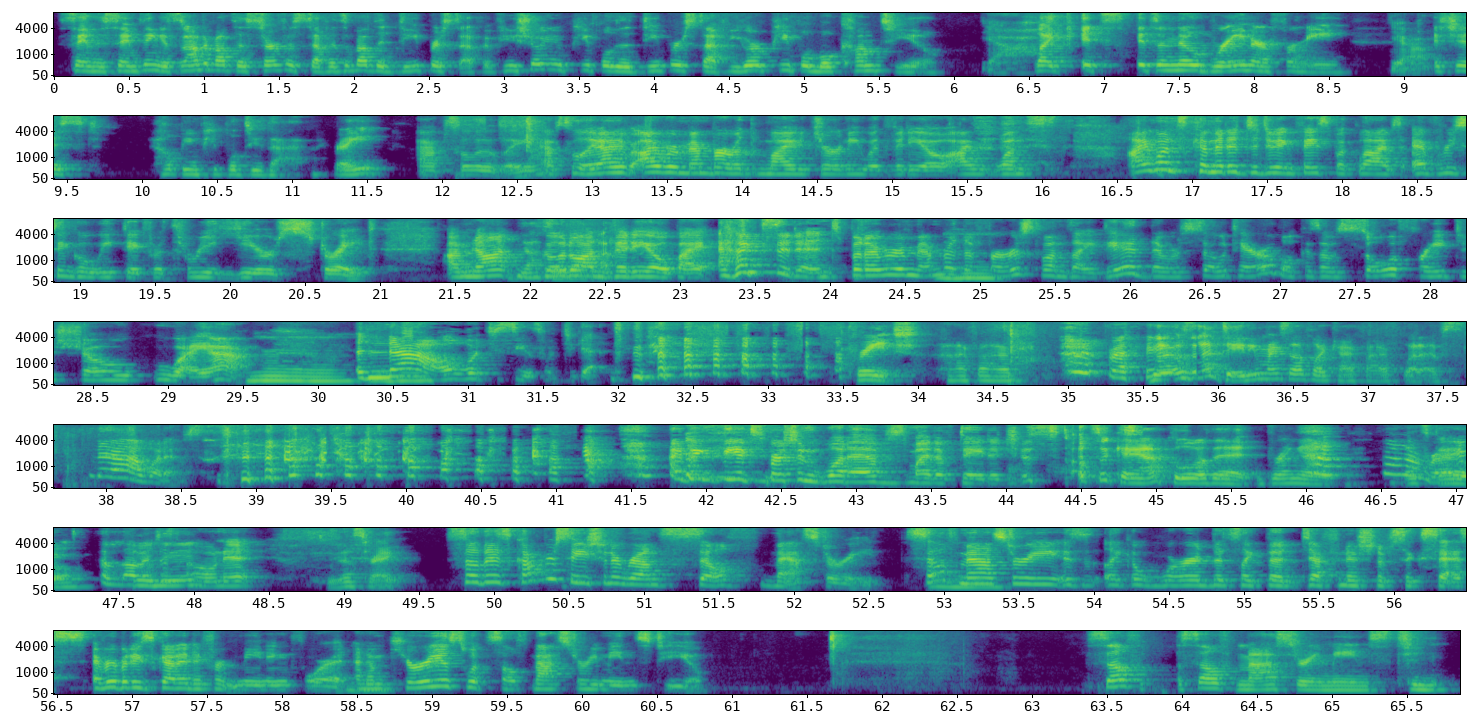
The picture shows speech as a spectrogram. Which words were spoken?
saying the same thing. It's not about the surface stuff, it's about the deeper stuff. If you show your people the deeper stuff, your people will come to you. Yeah. Like it's it's a no-brainer for me. Yeah. It's just helping people do that, right? Absolutely. Absolutely. I, I remember my journey with video. I once I once committed to doing Facebook Lives every single weekday for three years straight. I'm not That's good on video by accident, but I remember mm-hmm. the first ones I did, they were so terrible because I was so afraid to show who I am. Mm-hmm. And now what you see is what you get. Great. High five. Right. Now, was that dating myself like high five? Whatevs. Nah, whatevs. I think the expression whatevs might have dated just. It's okay. I'm cool with it. Bring it. Let's right? Go. I love mm-hmm. it. Just mm-hmm. own it. That's right. So this conversation around self-mastery. Self-mastery mm-hmm. is like a word that's like the definition of success. Everybody's got a different meaning for it. Mm-hmm. And I'm mm-hmm. curious what self-mastery means to you. Self self-mastery means to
